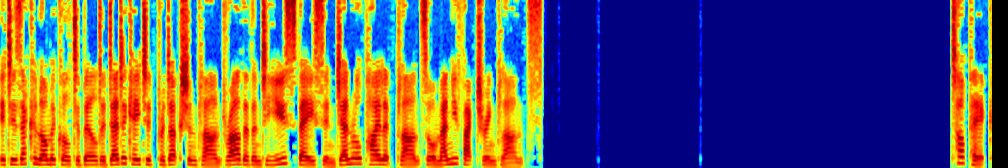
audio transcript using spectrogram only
it is economical to build a dedicated production plant rather than to use space in general pilot plants or manufacturing plants. Topic:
